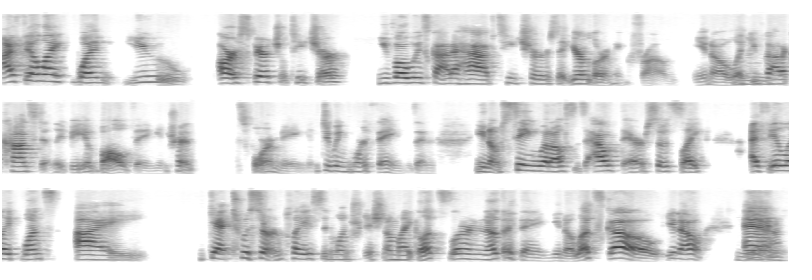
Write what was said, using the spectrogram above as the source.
I feel like when you are a spiritual teacher, you've always got to have teachers that you're learning from, you know, like mm. you've got to constantly be evolving and transforming and doing more things and, you know, seeing what else is out there. So it's like, I feel like once I get to a certain place in one tradition, I'm like, let's learn another thing, you know, let's go, you know. Yeah. And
